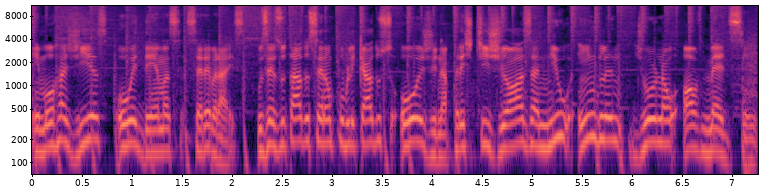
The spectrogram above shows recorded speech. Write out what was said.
hemorragias ou edemas cerebrais. Os resultados serão publicados hoje na prestigiosa New England Journal of Medicine.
